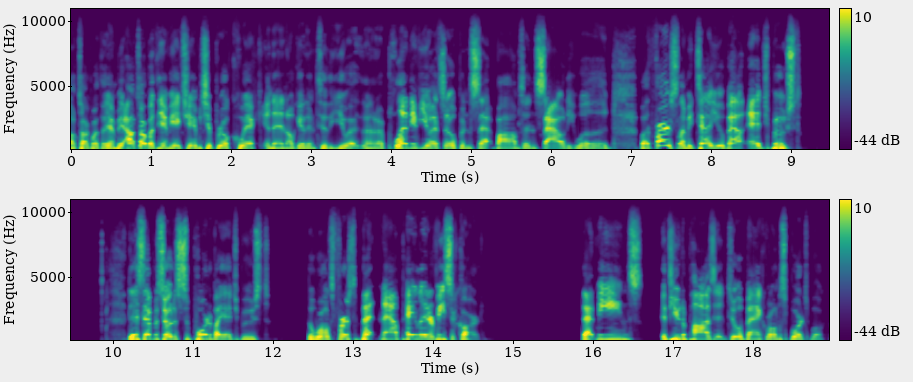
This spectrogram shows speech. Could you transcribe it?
I'll talk about the NBA. I'll talk about the NBA championship real quick, and then I'll get into the U.S. There are plenty of U.S. Open set bombs in Saudi wood. But first, let me tell you about Edge Boost. This episode is supported by Edge Boost, the world's first bet now, pay later Visa card. That means if you deposit into a bankroll in a sports book,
